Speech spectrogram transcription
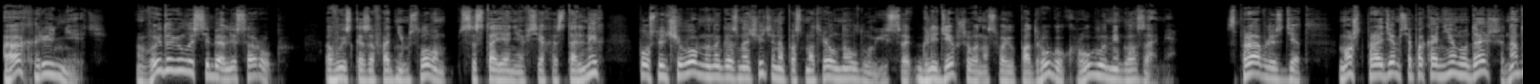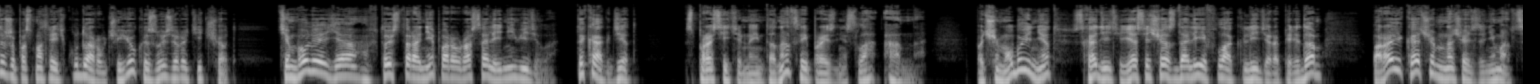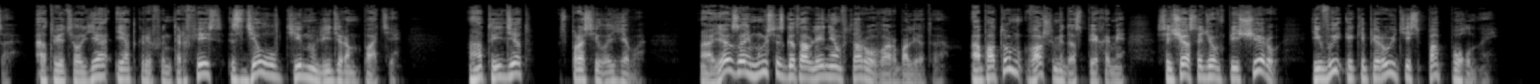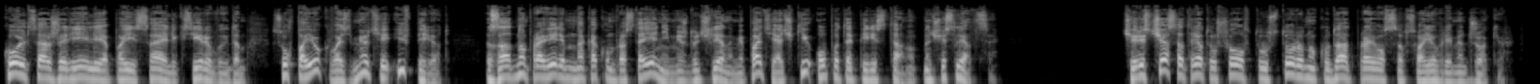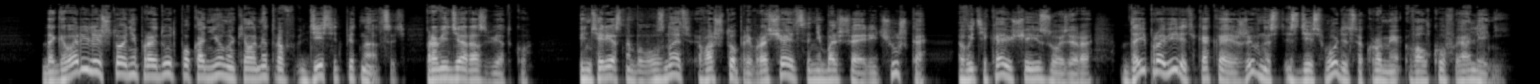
«Охренеть!» — выдавил из себя лесоруб, высказав одним словом состояние всех остальных, после чего многозначительно посмотрел на Луиса, глядевшего на свою подругу круглыми глазами. «Справлюсь, дед. Может, пройдемся по каньону дальше? Надо же посмотреть, куда ручеек из озера течет. Тем более я в той стороне пару раз оленей видела. Ты как, дед?» — с просительной интонацией произнесла Анна. «Почему бы и нет? Сходите, я сейчас Дали флаг лидера передам. Пора и качем начать заниматься», — ответил я и, открыв интерфейс, сделал Тину лидером пати. «А ты, дед?» — спросила Ева. «А я займусь изготовлением второго арбалета. А потом вашими доспехами. Сейчас идем в пещеру, и вы экипируетесь по полной. Кольца, ожерелья, пояса, эликсиры выдам. Сухпайок возьмете и вперед. Заодно проверим, на каком расстоянии между членами пати очки опыта перестанут начисляться. Через час отряд ушел в ту сторону, куда отправился в свое время Джокер. Договорились, что они пройдут по каньону километров 10-15, проведя разведку. Интересно было узнать, во что превращается небольшая речушка, вытекающая из озера, да и проверить, какая живность здесь водится, кроме волков и оленей.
